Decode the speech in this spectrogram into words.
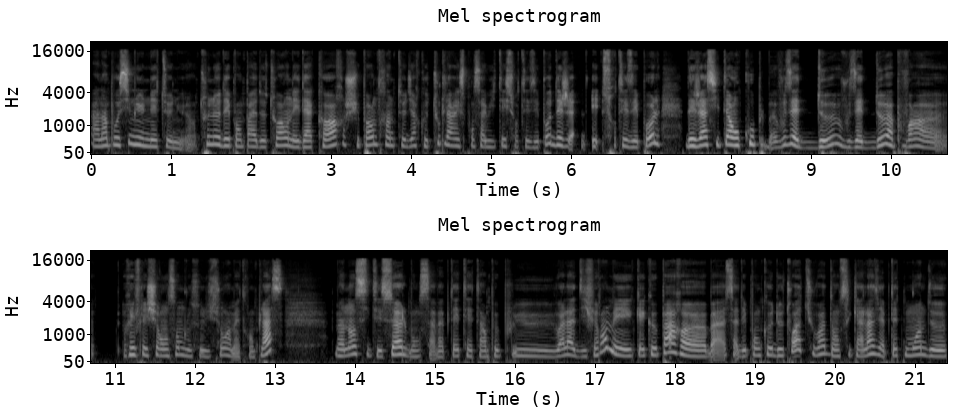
à l'impossible, nul n'est tenu. Hein. Tout ne dépend pas de toi, on est d'accord. Je suis pas en train de te dire que toute la responsabilité est sur tes épaules. Déjà, et sur tes épaules. Déjà, si tu es en couple, bah, vous êtes deux, vous êtes deux à pouvoir réfléchir ensemble aux solutions à mettre en place. Maintenant, si tu es seul, bon, ça va peut-être être un peu plus voilà, différent, mais quelque part, bah, ça dépend que de toi, tu vois. Dans ces cas-là, il y a peut-être moins de,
